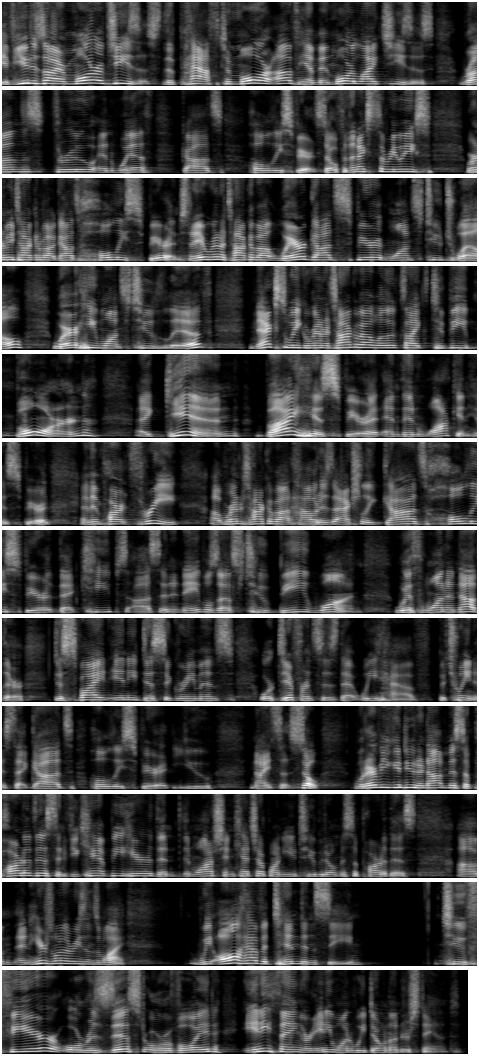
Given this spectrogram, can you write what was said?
if you desire more of Jesus, the path to more of Him and more like Jesus runs through and with God's Holy Spirit. So, for the next three weeks, we're going to be talking about God's Holy Spirit. And today we're going to talk about where God's Spirit wants to dwell, where He wants to live. Next week, we're going to talk about what it looks like to be born again by His Spirit and then walk in His Spirit. And then, part three, uh, we're going to talk about how it is actually God's Holy Spirit that keeps us and enables us to be one with one another despite any disagreements or differences that we have between us, that God's Holy Spirit unites us. So, whatever you can do to not miss a part of this, and if you can't be here, then, then watch and catch up on YouTube, but don't miss a part of this. Um, and here's one of the reasons why. We all have a tendency to fear or resist or avoid anything or anyone we don't understand.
